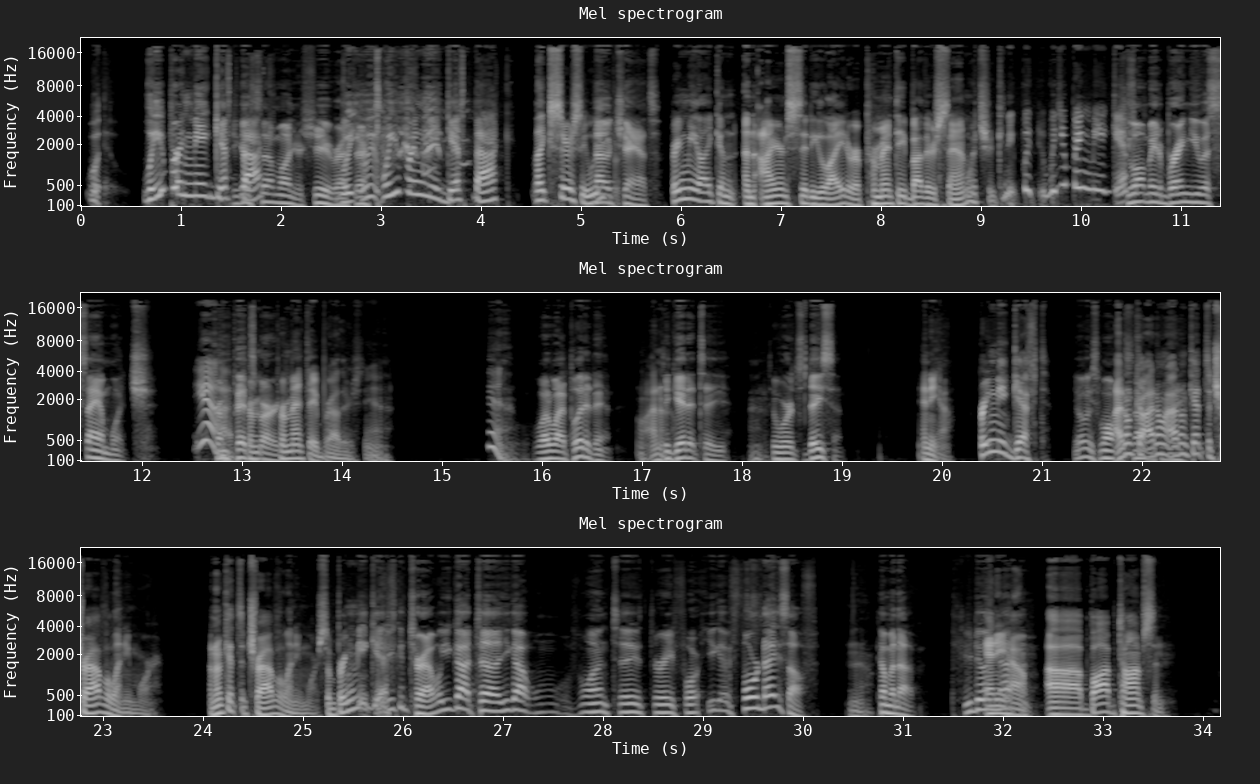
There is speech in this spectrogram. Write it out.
Will, will you bring me a gift You got back? something on your shoe right will, there. will- will you bring me a gift back? Like seriously, no chance. bring me like an, an Iron City Light or a Primanti Brothers sandwich? Can you? Would, would you bring me a gift? You want me to bring you a sandwich? yeah, from Pittsburgh. Primanti Brothers. Yeah, yeah. What do I put it in Well, I don't to know. get it to you to where it's decent? Anyhow, bring me a gift. You always want. I don't. go- I don't. I don't get to travel anymore. I don't get to travel anymore. So bring me a gift. You can travel. You got. Uh, you got one, two, three, four. You got four days off No. coming up. You're doing Anyhow, uh, Bob Thompson.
